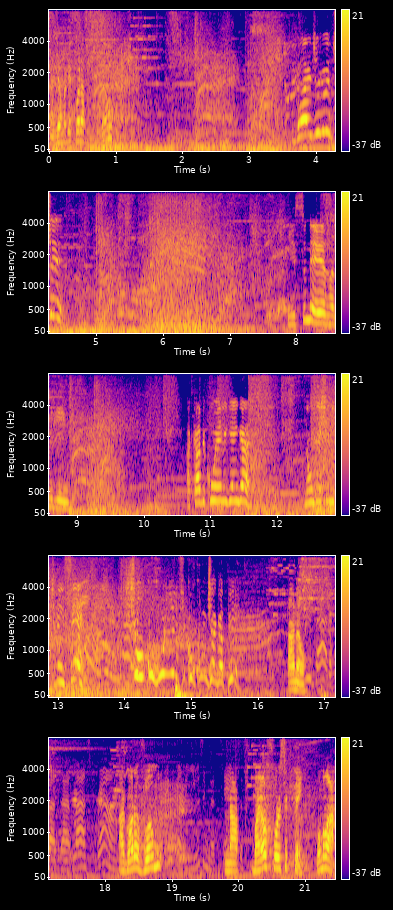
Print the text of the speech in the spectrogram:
mas é uma decoração. Vai, Diglett! Isso mesmo, amiguinho. Acabe com ele, Gengar. Não deixe ele te vencer. Jogo ruim, ele ficou com um de HP. Ah, não. Agora vamos na maior força que tem. Vamos lá.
